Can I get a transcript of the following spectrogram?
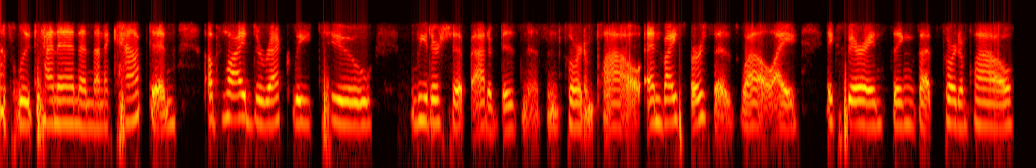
as a lieutenant and then a captain, applied directly to leadership at a business in Sword and Plough, and vice versa as well. I experienced things at Sword and Plough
